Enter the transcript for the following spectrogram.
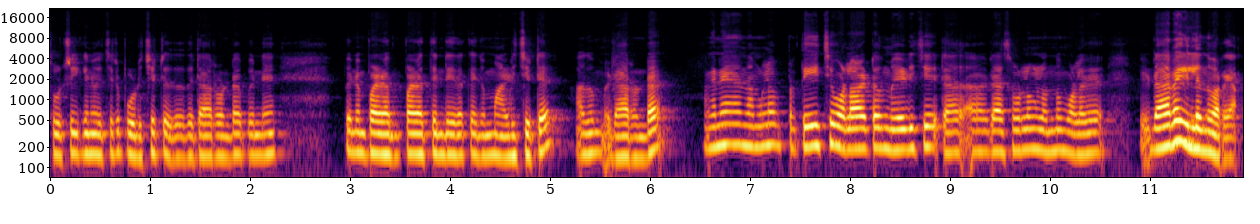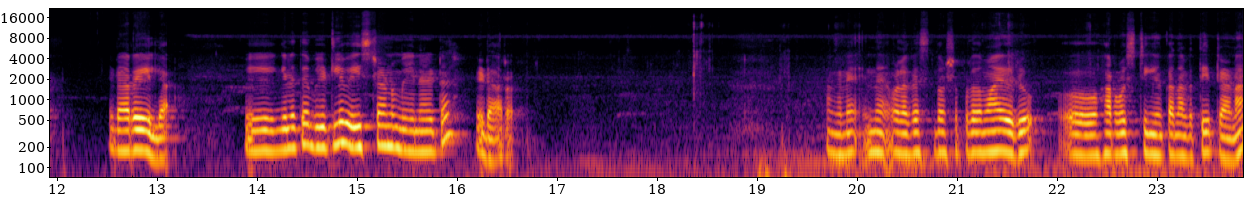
സൂക്ഷിക്കുന്ന വെച്ചിട്ട് പൊടിച്ചിട്ട് ഇത് ഇടാറുണ്ട്. പിന്നെ പിന്നെ പഴം പഴത്തിന്റെ ഇതൊക്കെ ചുമ്മാ അടിച്ചിട്ട് അതും ഇടാറുണ്ട്. അങ്ങനെ നമ്മൾ പ്രത്യേകിച്ച് വളമായിട്ട് മേടിച്ച് രാസവളങ്ങളൊന്നും വളരെ ഇടാറേ ഇല്ലെന്ന് പറയാം. ഇടാറേ ഇല്ല ഈ ഇങ്ങനത്തെ വീട്ടിൽ വേസ്റ്റാണ് മെയിനായിട്ട് ഇടാറ്. അങ്ങനെ ഇന്ന് വളരെ സന്തോഷപ്രദമായ ഒരു ഹാർവെസ്റ്റിംഗ് ഒക്കെ നടത്തിയിട്ടാണ്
